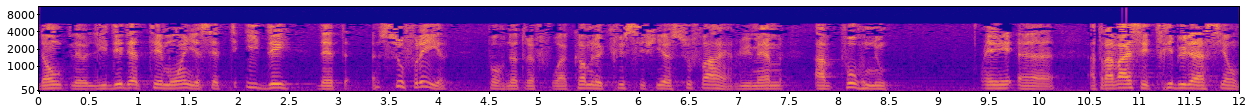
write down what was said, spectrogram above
donc l'idée d'être témoin, il y a cette idée d'être souffrir pour notre foi, comme le crucifié a souffert lui-même pour nous. Et euh, à travers ces tribulations.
